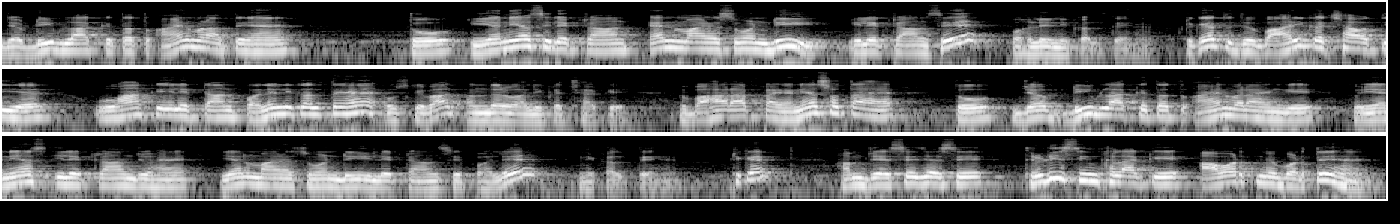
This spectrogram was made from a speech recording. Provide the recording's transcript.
जब डी ब्लॉक के तत्व आयन बनाते हैं तो N S electron N minus one D electron से पहले निकलते हैं। ठीक है? तो जो बाहरी कक्षा होती है, वहाँ के इलेक्ट्रॉन पहले निकलते हैं, उसके बाद अंदर वाली कक्षा के। तो बाहर आपका एन एस होता है तो जब डी ब्लॉक के तत्व आयन बनाएँगे तो एन एस इलेक्ट्रॉन जो है N minus one D electron से पहले निकलते हैं। ठीक है? हम जैसे जैसे थ्री श्रृंखला के आवर्त में बढ़ते हैं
